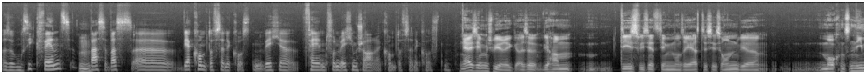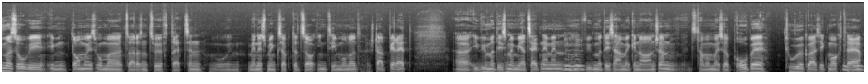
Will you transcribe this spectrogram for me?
also Musikfans, Mhm. was, was, äh, wer kommt auf seine Kosten? Welcher Fan von welchem Genre kommt auf seine Kosten? Ja, ist eben schwierig. Also wir haben das, wie es jetzt eben unsere erste Saison, wir machen es nicht mehr so wie eben damals, wo wir 2012, 13, wo im Management gesagt hat, so in zehn Monaten startbereit. Äh, ich will mir das mal mehr Zeit nehmen und will mir das auch mal genau anschauen. Jetzt haben wir mal so eine Probetour quasi gemacht heuer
